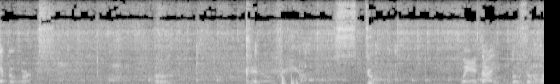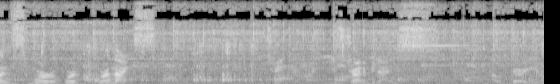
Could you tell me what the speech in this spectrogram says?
Yep, it works. Ugh. Get over here, stupid. Wait, I thought you losing ones were were were nice. Change your mind. You're just trying to be nice. How dare you?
